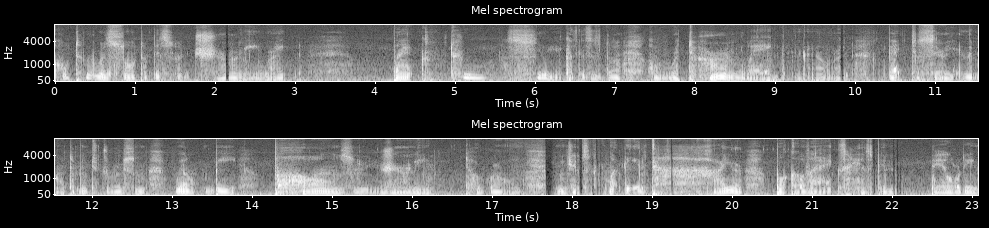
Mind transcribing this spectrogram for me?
ultimate result of this journey, right, back to Syria, because this is the return leg now, right? Back to Syria and then ultimately to Jerusalem will be Paul's journey to Rome, which is what the entire book of Acts has been building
